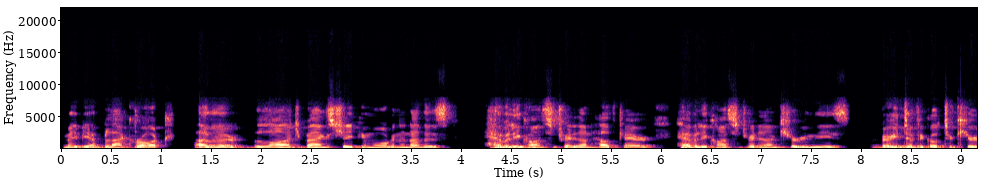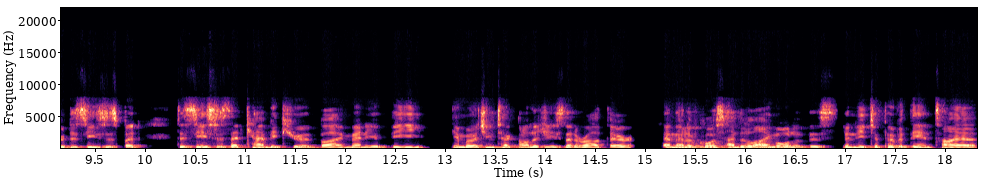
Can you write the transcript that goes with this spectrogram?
maybe a BlackRock, other large banks, JP Morgan and others, heavily concentrated on healthcare, heavily concentrated on curing these very difficult to cure diseases, but diseases that can be cured by many of the emerging technologies that are out there. And then, of course, underlying all of this, the need to pivot the entire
